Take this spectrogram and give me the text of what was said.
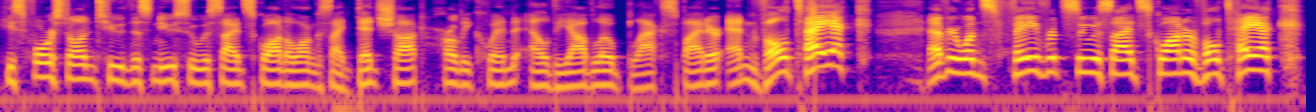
He's forced onto this new Suicide Squad alongside Deadshot, Harley Quinn, El Diablo, Black Spider, and Voltaic! Everyone's favorite Suicide Squatter, Voltaic!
